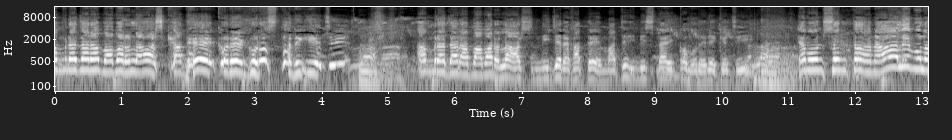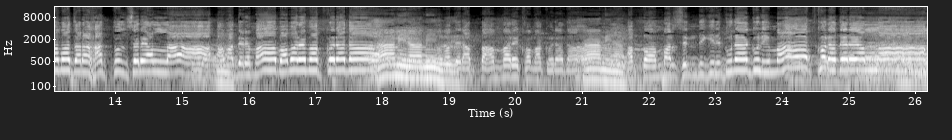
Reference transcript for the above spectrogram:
আমরা যারা বাবার লাশ কাঁধে করে গোরস্থানে গিয়েছি। আমরা যারা বাবার লাশ নিজের হাতে মাটির বিস্তায় কবরে রেখেছি এমন সন্তান আলে মোলামা যারা হাত তুলছে রে আল্লাহ আমাদের মা বাবারে মাফ করে দাও। আমাদের আব্বা আম্মারে ক্ষমা করে দাও। আব্বা আম্মার জিন্দিগির গুনাগুলি মাফ করে দে রে আল্লাহ।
